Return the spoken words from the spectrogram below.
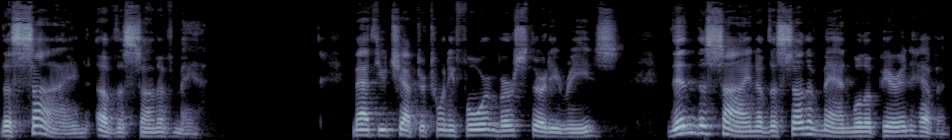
the sign of the Son of Man. Matthew chapter 24 and verse 30 reads, Then the sign of the Son of Man will appear in heaven,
